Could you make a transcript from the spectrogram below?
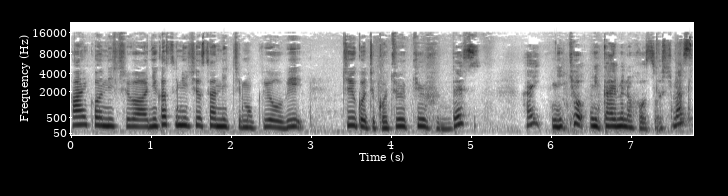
はい、こんにちは。2月23日木曜日、15時59分です。はい、今日2回目の放送します。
